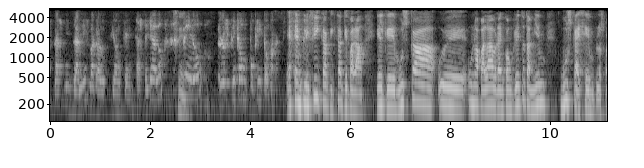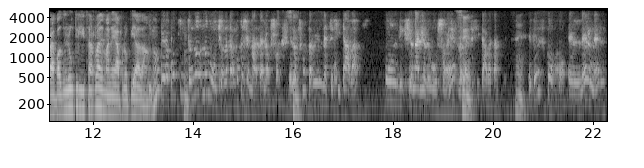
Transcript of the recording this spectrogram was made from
la misma traducción que en castellano, pero lo explica un poquito más. Ejemplifica quizá que para el que busca eh, una palabra en concreto también busca ejemplos para poder utilizarla de manera apropiada, ¿no? pero poquito, no, no mucho, no, tampoco se mata el Oxford. El Oxford también necesitaba un diccionario de uso, ¿eh? lo necesitaba también. Entonces cojo el Learner,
